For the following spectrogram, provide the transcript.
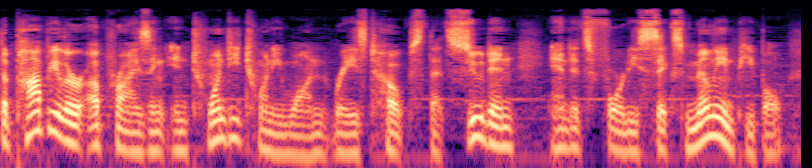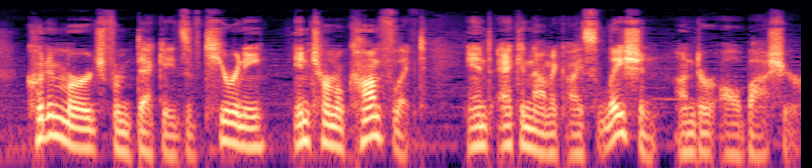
The popular uprising in 2021 raised hopes that Sudan and its 46 million people could emerge from decades of tyranny, internal conflict, and economic isolation under al-Bashir.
